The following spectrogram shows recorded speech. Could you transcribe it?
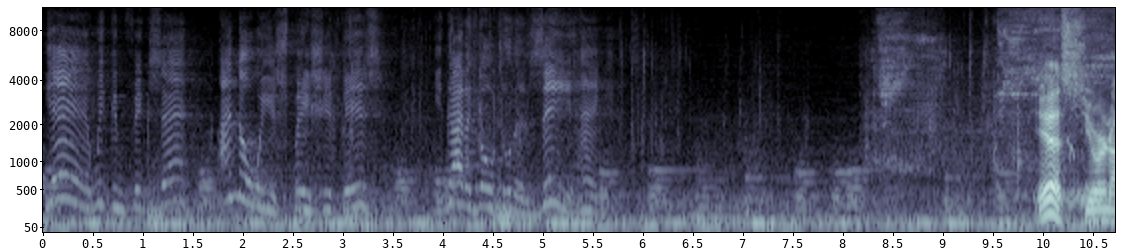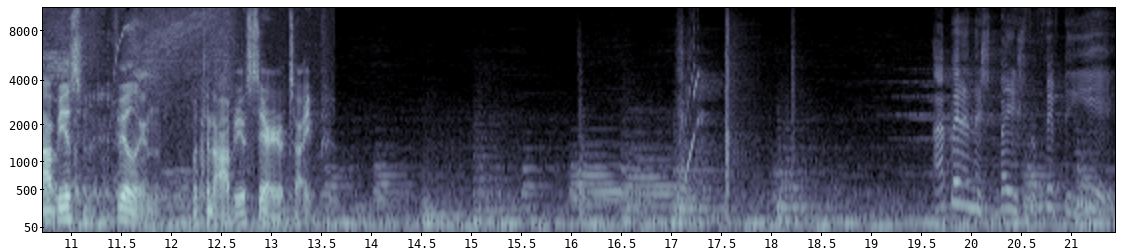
Yeah, we can fix that. I know where your spaceship is. You gotta go to the Z hangar. Yes, you're an obvious villain with an obvious stereotype. I've been in this base for 50 years.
